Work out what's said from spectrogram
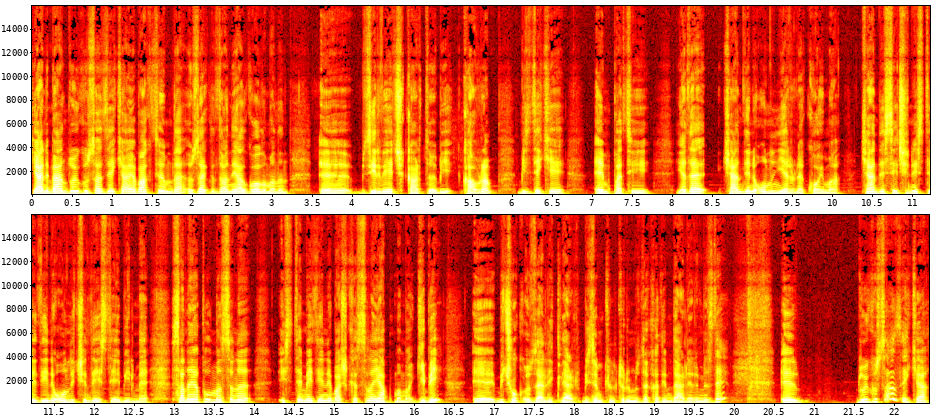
Yani ben duygusal zekaya baktığımda özellikle Daniel Goleman'ın e, zirveye çıkarttığı bir kavram bizdeki empati ya da kendini onun yerine koyma, kendisi için istediğini onun için de isteyebilme, sana yapılmasını istemediğini başkasına yapmama gibi e, birçok özellikler bizim kültürümüzde, kadim değerlerimizde. E, duygusal zeka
